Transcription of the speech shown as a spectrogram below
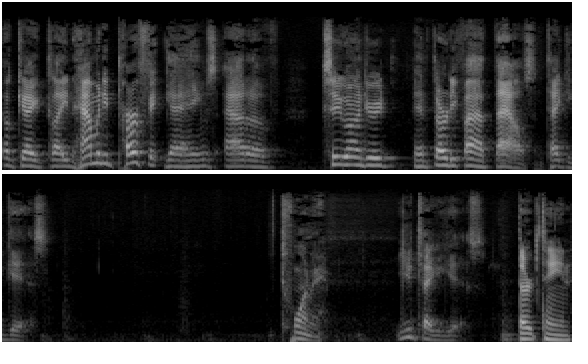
okay, Clayton, how many perfect games out of 235,000? Take a guess. Twenty. You take a guess. 13.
